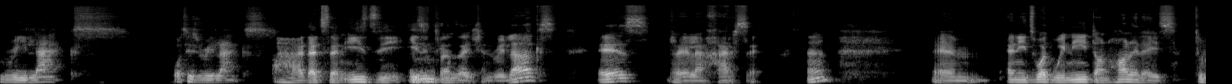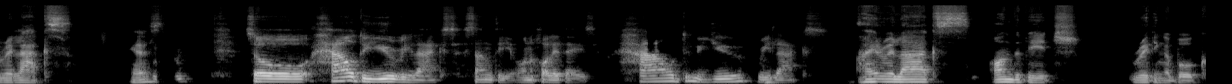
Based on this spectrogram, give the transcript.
relax. What is relax? Ah, that's an easy, easy Mm. translation. Relax is relajarse. ¿eh? Um, and it's what we need on holidays to relax. Yes. So, how do you relax, Santi, on holidays? How do you relax? I relax on the beach reading a book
